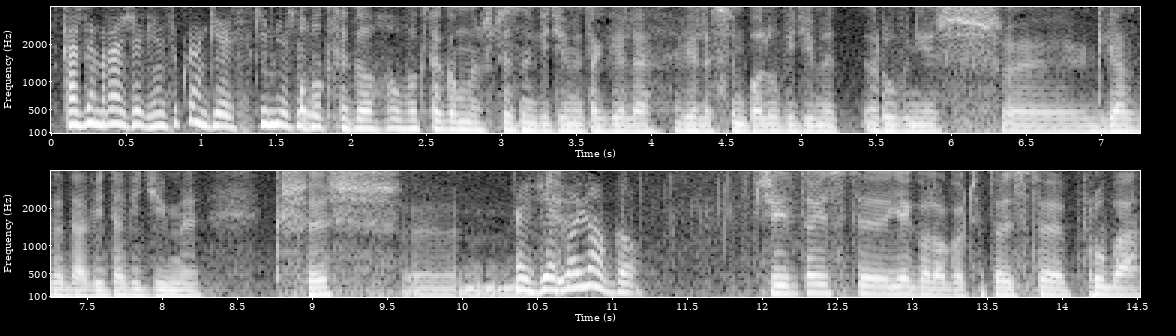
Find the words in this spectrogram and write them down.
W każdym razie w języku angielskim, jeżeli... Obok tego, obok tego mężczyzny widzimy tak wiele, wiele symbolów. Widzimy również e, gwiazdę Dawida, widzimy krzyż. e, To jest czy, jego logo. Czy to jest e, jego logo? Czy to jest e, próba,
